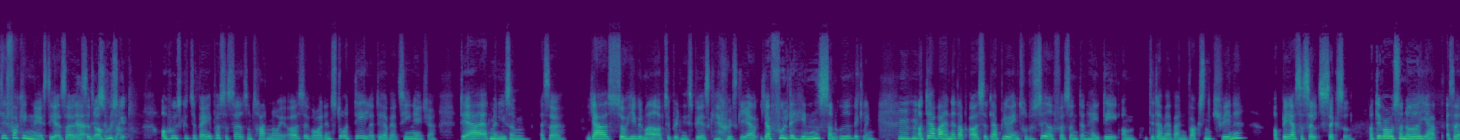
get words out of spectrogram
det er fucking nasty, altså, Ja, sådan, det er at så huske, klart. og huske tilbage på sig selv som 13-årig også, hvor det en stor del af det at være teenager, det er, at man ligesom, altså, jeg så helt vildt meget op til Britney Spears, kan jeg huske. Jeg, jeg fulgte hendes sådan udvikling. Mm-hmm. Og der var jeg netop også, der blev jeg introduceret for sådan den her idé om det der med at være en voksen kvinde og bære sig selv sexet. Og det var jo så noget, jeg, altså,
